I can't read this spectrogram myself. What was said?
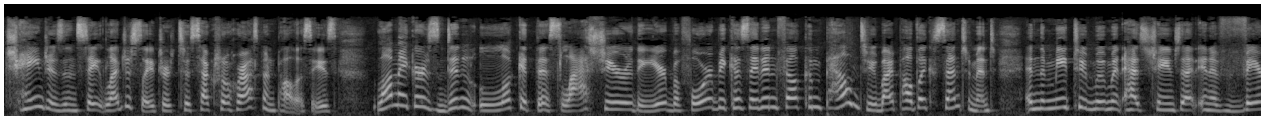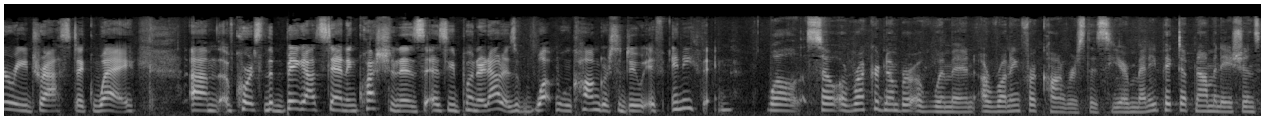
changes in state legislatures to sexual harassment policies. Lawmakers didn't look at this last year or the year before because they didn't feel compelled to by public sentiment. And the Me Too movement has changed that in a very drastic way. Um, of course, the big outstanding question is, as you pointed out, is what will Congress do, if anything? Well, so a record number of women are running for Congress this year. Many picked up nominations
